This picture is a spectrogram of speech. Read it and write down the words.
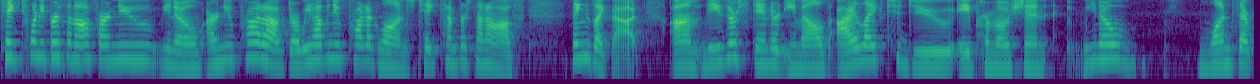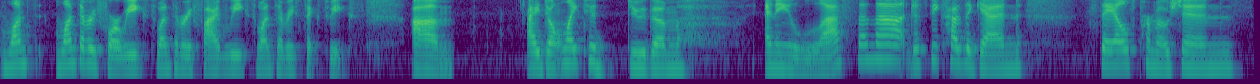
Take 20% off our new, you know, our new product, or we have a new product launch, take 10% off things like that. Um, these are standard emails. I like to do a promotion, you know, once once once every four weeks, once every five weeks, once every six weeks. Um, I don't like to do them any less than that, just because again, sales promotions.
